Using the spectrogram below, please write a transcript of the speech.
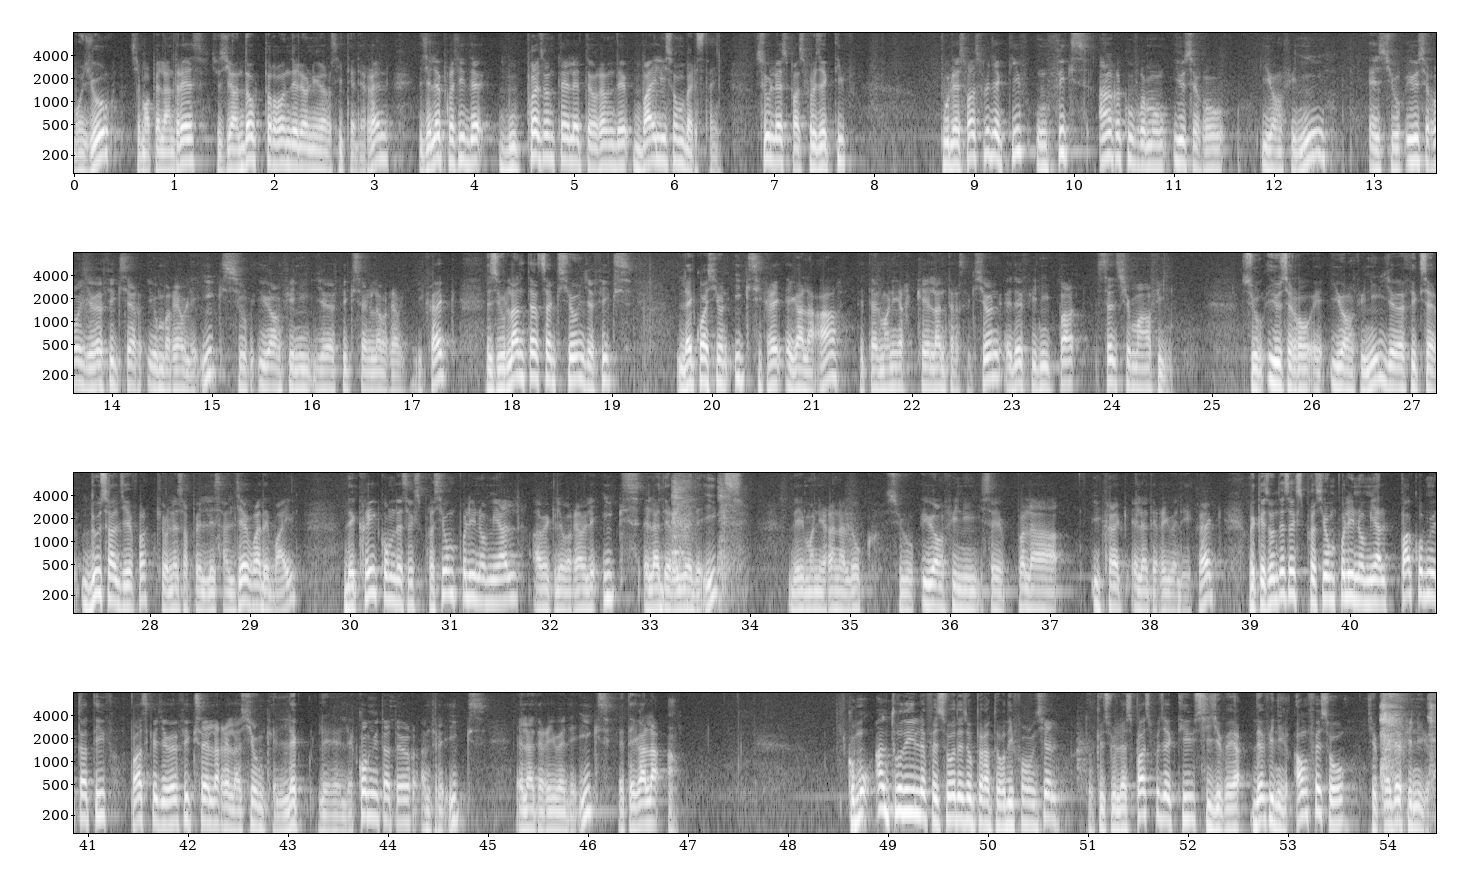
Bonjour, je m'appelle Andrés, je suis un doctorant de l'Université de Rennes et j'ai le vous présenter le théorème de Bailly-Sommerstein sur l'espace projectif. Pour l'espace projectif, on fixe un recouvrement U0, U infini, et sur U0, je vais fixer une variable X, sur U infini, je vais fixer la variable Y, et sur l'intersection, je fixe l'équation XY égale à 1, de telle manière que l'intersection est définie par ce schéma affine. Sur U0 et U infini, je vais fixer deux algèbres, qu'on les appelle les algèbres de Bail, décrits comme des expressions polynomiales avec les variables x et la dérivée de x, de manière analogue sur u infini, c'est la y et la dérivée de y, mais qui sont des expressions polynomiales pas commutatives parce que je vais fixer la relation que le, commutateur entre x et la dérivée de x est égal à 1. Comment introduire le faisceau des opérateurs différentiels? Donc sur l'espace projectif, si je vais définir un faisceau, je peux définir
